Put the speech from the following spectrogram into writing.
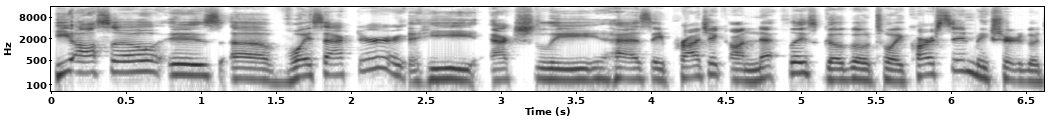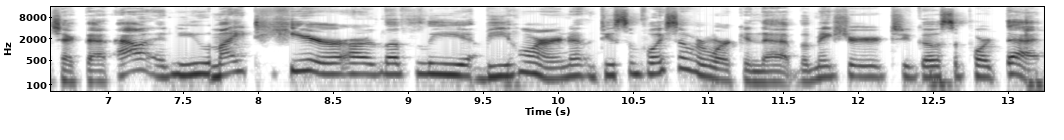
He also is a voice actor. He actually has a project on Netflix, Go Go Cory Carson. Make sure to go check that out. And you might hear our lovely Bjorn do some voiceover work in that, but make sure to go support that.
